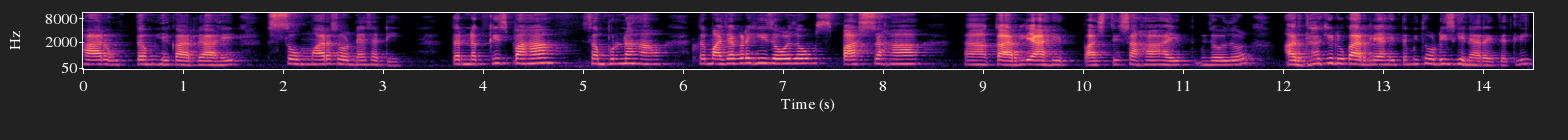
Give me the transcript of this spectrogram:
फार उत्तम हे कारलं आहे. सोमवार सोडण्यासाठी. तर नक्कीच पहा संपूर्ण हा तर माझ्याकडे ही जवळजवळ पाच सहा कारली आहेत. पाच ते सहा आहेत. जवळजवळ अर्धा किलो कारली आहेत. तर मी थोडीच घेणार आहे त्यातली.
